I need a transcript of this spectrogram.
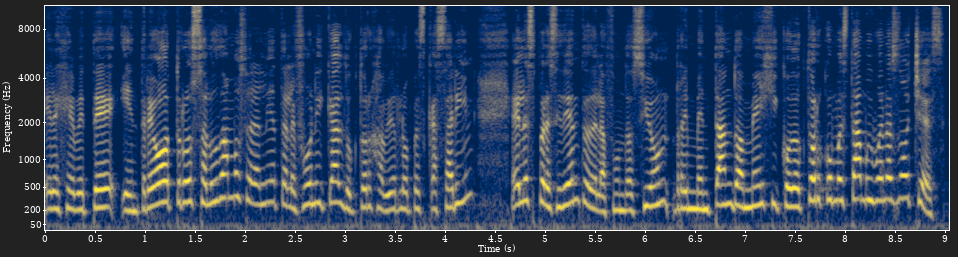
LGBT, y entre otros. Saludamos en la línea telefónica al doctor Javier López Casarín. Él es presidente de la Fundación Reinventando a México. Doctor, ¿cómo está? Muy buenas noches.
